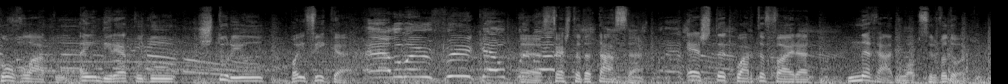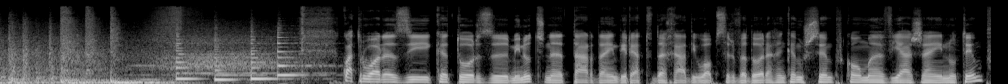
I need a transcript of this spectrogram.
com relato em direto do Estoril Benfica. É do Benfica, é o A festa da taça. Esta quarta-feira, na Rádio Observador. 4 horas e 14 minutos na tarde em direto da Rádio Observador. Arrancamos sempre com uma viagem no tempo.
